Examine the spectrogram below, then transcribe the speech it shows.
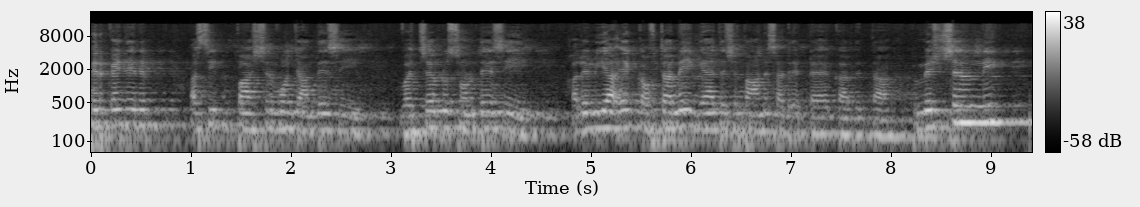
ਫਿਰ ਕਹਿੰਦੇ ਨੇ, ਅਸੀਂ ਪਾਸਟਰ ਕੋਲ ਜਾਂਦੇ ਸੀ, ਵਚਨ ਨੂੰ ਸੁਣਦੇ ਸੀ। ਹਾਲੇਲੂਇਆ ਇੱਕ ਹਫਤਾ ਨਹੀਂ ਗਿਆ ਤੇ ਸ਼ੈਤਾਨ ਨੇ ਸਾਡੇ ਤੇ ਅਟੈਕ ਕਰ ਦਿੱਤਾ। ਪਰਮੇਸ਼ਰ ਨਹੀਂ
